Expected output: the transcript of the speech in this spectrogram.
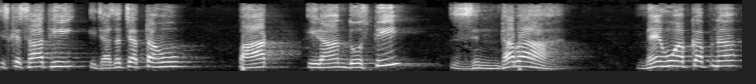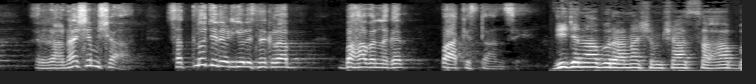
اس کے ساتھ ہی اجازت چاہتا ہوں، پاک ایران دوستی زندہ باد۔ میں ہوں آپ کا اپنا Rana Shamshad Sutlej radio listener club, Bahawalnagar, Pakistan سے۔ جی جناب، رانا شمشاد صاحب،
